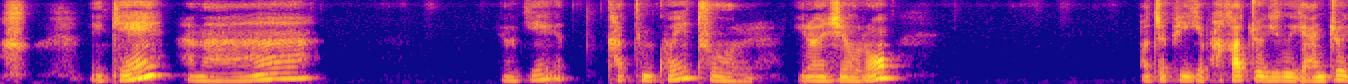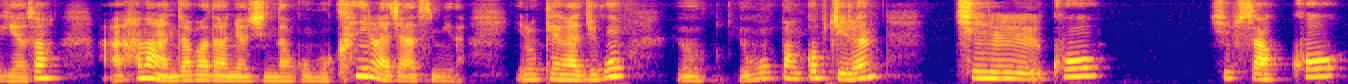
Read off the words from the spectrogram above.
이렇게 하나 여기 같은 코에 둘 이런 식으로 어차피 이게 바깥쪽이고 이게 안쪽이어서 아, 하나 안 잡아다녀진다고 뭐 큰일 나지 않습니다. 이렇게 해가지고 요, 요 호빵 껍질은 7코, 14코,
